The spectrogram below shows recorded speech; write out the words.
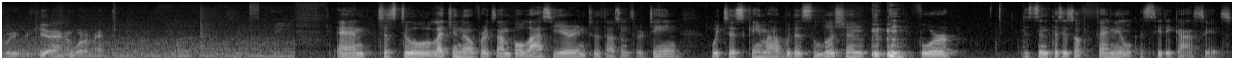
put it here and warm it. And just to let you know, for example, last year in 2013, we just came up with a solution for the synthesis of phenylacetic acids.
